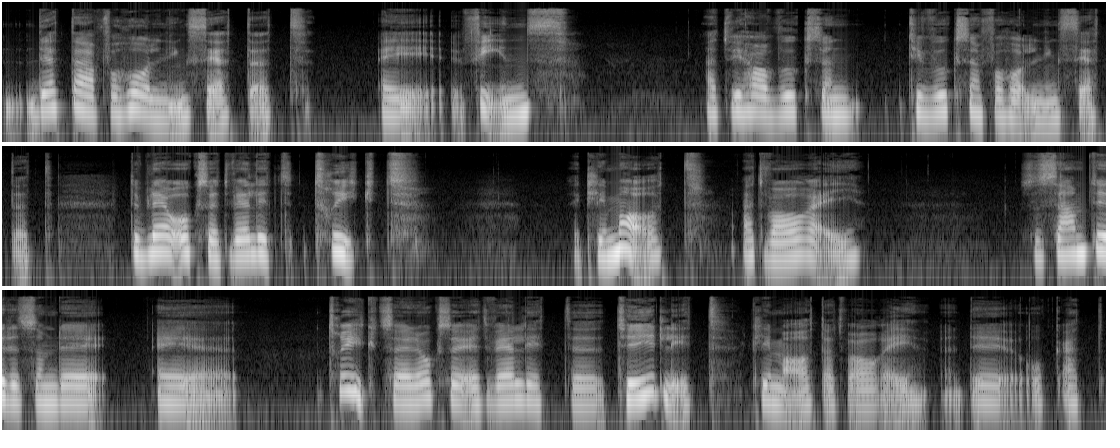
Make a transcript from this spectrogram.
detta förhållningssättet är, finns, att vi har vuxen till vuxen förhållningssättet, det blir också ett väldigt tryggt klimat att vara i. Så samtidigt som det är tryggt så är det också ett väldigt eh, tydligt klimat att vara i. Det, och att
